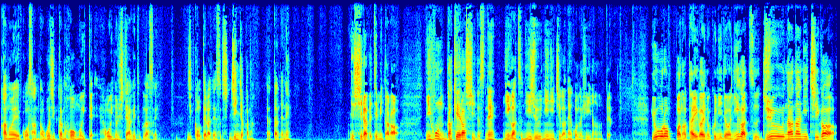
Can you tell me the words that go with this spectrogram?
狩野英孝さんのご実家の方を向いてお祈りしてあげてください。実家お寺ですし、神社かな？やったんでね。で、調べてみたら、日本だけらしいですね。2月22日が猫の日なのって。ヨーロッパの大概の国では2月17日が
